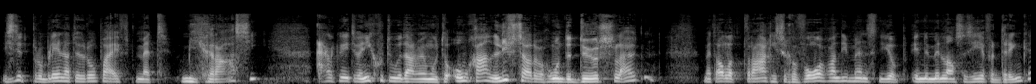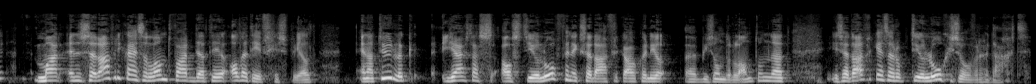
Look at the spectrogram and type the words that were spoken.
Je ziet het probleem dat Europa heeft met migratie. Eigenlijk weten we niet goed hoe we daarmee moeten omgaan. Liefst zouden we gewoon de deur sluiten. Met alle tragische gevolgen van die mensen die op, in de Middellandse Zee verdrinken. Maar in Zuid-Afrika is een land waar dat altijd heeft gespeeld. En natuurlijk, juist als, als theoloog vind ik Zuid-Afrika ook een heel uh, bijzonder land, omdat in Zuid-Afrika is daar ook theologisch over gedacht.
